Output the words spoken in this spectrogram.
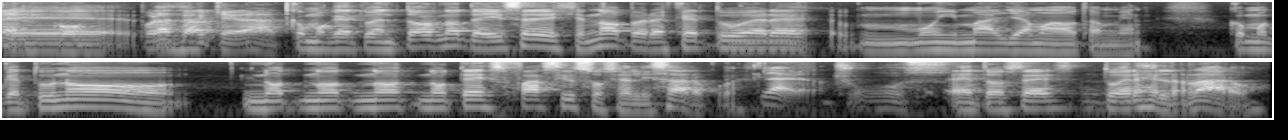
Ajá, terquedad. Como que tu entorno te dice, dije, no, pero es que tú eres muy mal llamado también. Como que tú no, no, no, no, no te es fácil socializar, pues. Claro. Entonces, tú eres el raro.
